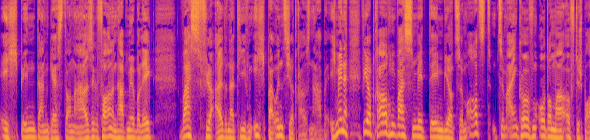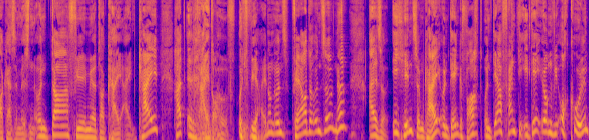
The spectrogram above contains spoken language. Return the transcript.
Ich bin dann gestern nach Hause gefahren und habe mir überlegt, was für Alternativen ich bei uns hier draußen habe. Ich meine, wir brauchen was, mit dem wir zum Arzt, zum Einkaufen oder mal auf die Sparkasse müssen. Und da fiel mir der Kai ein. Kai hat Reiterhof. Und wir erinnern uns, Pferde und so, ne? Also, ich hin zum Kai und den gefragt und der fand die Idee irgendwie auch cool.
